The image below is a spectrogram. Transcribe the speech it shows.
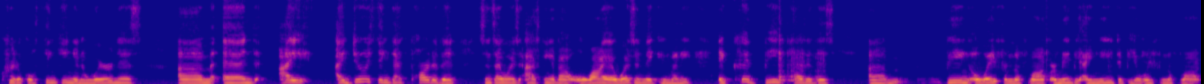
critical thinking and awareness. Um, and I I do think that part of it, since I was asking about why I wasn't making money, it could be part of this um, being away from the flock, or maybe I need to be away from the flock,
